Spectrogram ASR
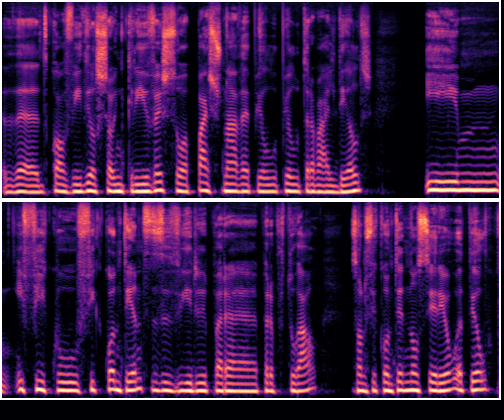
de, de Covid, eles são incríveis, sou apaixonada pelo, pelo trabalho deles e, e fico, fico contente de vir para, para Portugal. Só não fico contente de não ser eu a tê-lo.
